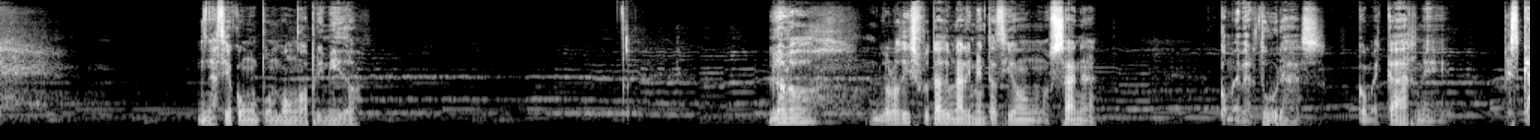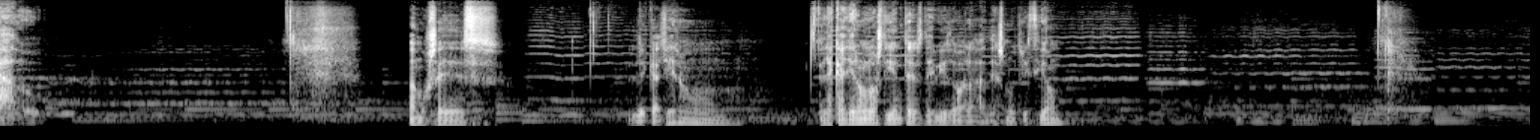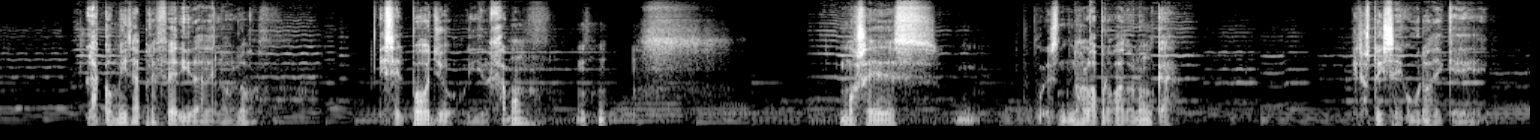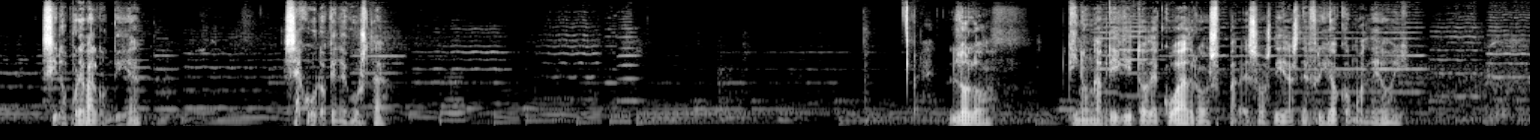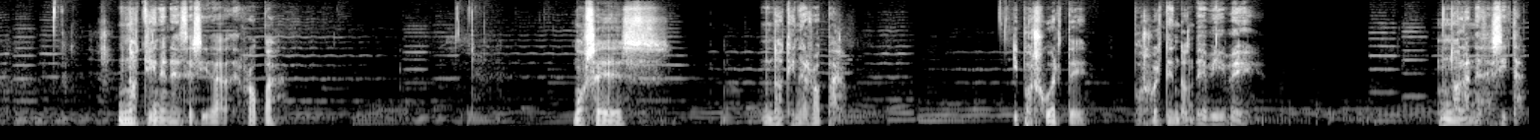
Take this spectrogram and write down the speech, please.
Nació con un pulmón oprimido. Lolo Lolo disfruta de una alimentación sana. Come verduras, come carne, pescado. A Mosés le cayeron le cayeron los dientes debido a la desnutrición. La comida preferida de Lolo es el pollo y el jamón. Mosés, pues no lo ha probado nunca. Pero estoy seguro de que si lo prueba algún día, seguro que le gusta. Lolo tiene un abriguito de cuadros para esos días de frío como el de hoy. No tiene necesidad de ropa. Mosés no tiene ropa. Y por suerte, por suerte en donde vive, no la necesita.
